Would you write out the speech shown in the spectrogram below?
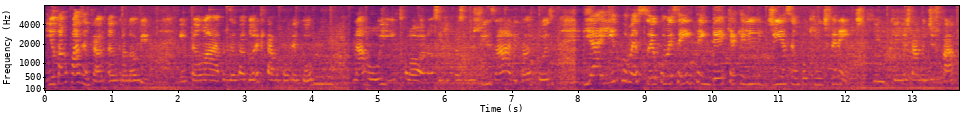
E eu tava quase entrando, entrando ao vivo. Então a apresentadora que tava com o retorno narrou e falou, ó, oh, nossa equipe vai ser utilizada e tal coisa. E aí começou, eu comecei a entender que aquele dia ia ser um pouquinho diferente, que o clima estava de fato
